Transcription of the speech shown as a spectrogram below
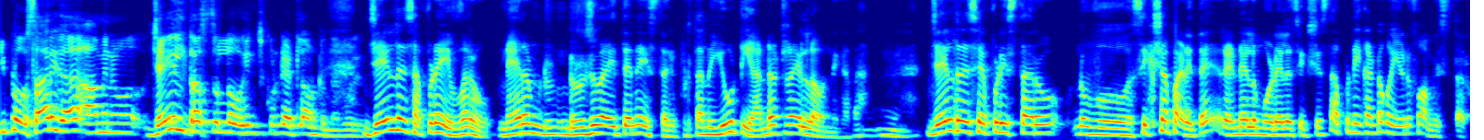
ఇప్పుడు ఒకసారిగా ఆమెను జైల్ డ్రెస్సుల్లో ఊహించుకుంటే ఎట్లా ఉంటుంది జైల్ డ్రెస్ అప్పుడే ఇవ్వరు. నేరం రుజువు అయితేనే ఇస్తారు. ఇప్పుడు తను యూటీ అండర్ ట్రయల్లో ఉంది కదా. జైల్ డ్రెస్ ఎప్పుడు ఇస్తారు? నువ్వు శిక్ష పడితే రెండేళ్ళు మూడేళ్ళు శిక్ష ఇస్తే అప్పుడు నీకంటే ఒక యూనిఫామ్ ఇస్తారు.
